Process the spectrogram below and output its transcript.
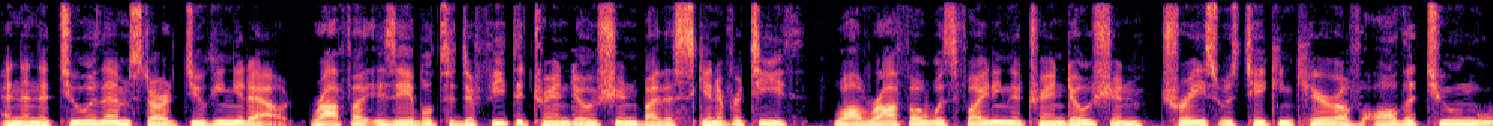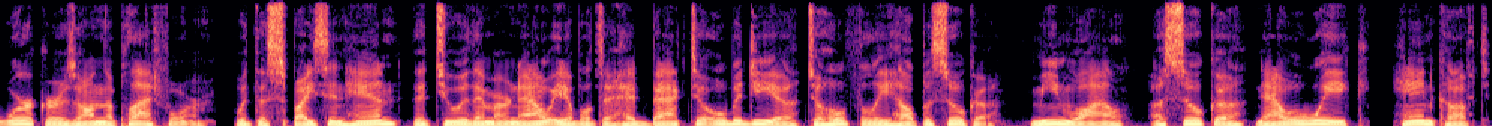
and then the two of them start duking it out. Rafa is able to defeat the Trandoshan by the skin of her teeth, while Rafa was fighting the Trandoshan, Trace was taking care of all the Toong workers on the platform. With the spice in hand, the two of them are now able to head back to Oba Diah to hopefully help Ahsoka. Meanwhile, Ahsoka, now awake, handcuffed,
